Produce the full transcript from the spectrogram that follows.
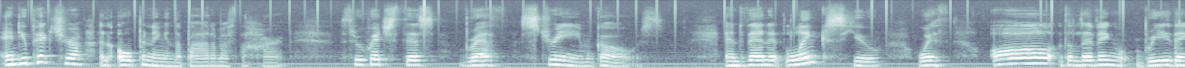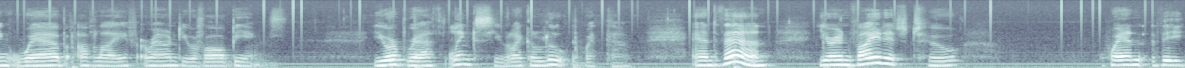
And you picture an opening in the bottom of the heart through which this breath stream goes. And then it links you with all the living, breathing web of life around you, of all beings. Your breath links you like a loop with them. And then you're invited to, when the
